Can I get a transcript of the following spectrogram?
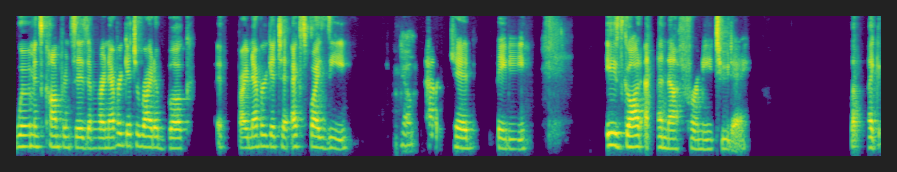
women's conferences, if I never get to write a book, if I never get to XYZ, yep. have a kid, baby, is God enough for me today? like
